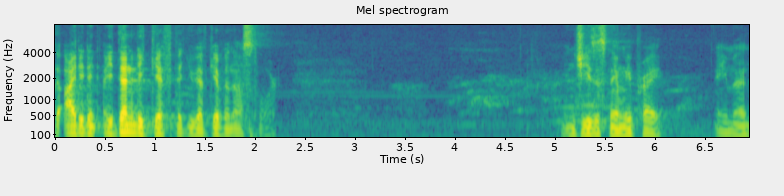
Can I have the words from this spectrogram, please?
the identity gift that you have given us, Lord. In Jesus' name we pray. Amen. Amen.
